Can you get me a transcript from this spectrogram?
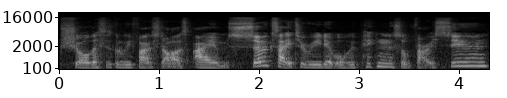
sure this is going to be five stars. I am so excited to read it. We'll be picking this up very soon.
